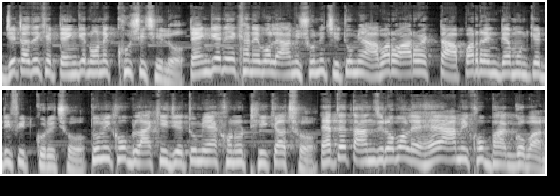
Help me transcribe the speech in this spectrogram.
যেটা দেখে ট্যাঙ্গেন অনেক খুশি ছিল। ট্যাঙ্গেন এখানে বলে, আমি শুনেছি তুমি আবারও আরও একটা আপার র্যাঙ্ক ডেমনকে ডিফিট করেছ। তুমি খুব লাকি যে তুমি এখনও ঠিক আছো। এতে তানজিরো বলে হ্যাঁ আমি খুব ভাগ্যবান।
